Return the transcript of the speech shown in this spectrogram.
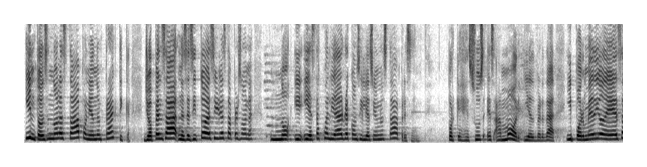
Y entonces no la estaba poniendo en práctica. Yo pensaba, necesito decirle a esta persona, no, y, y esta cualidad de reconciliación no estaba presente porque Jesús es amor y es verdad. Y por medio de ese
